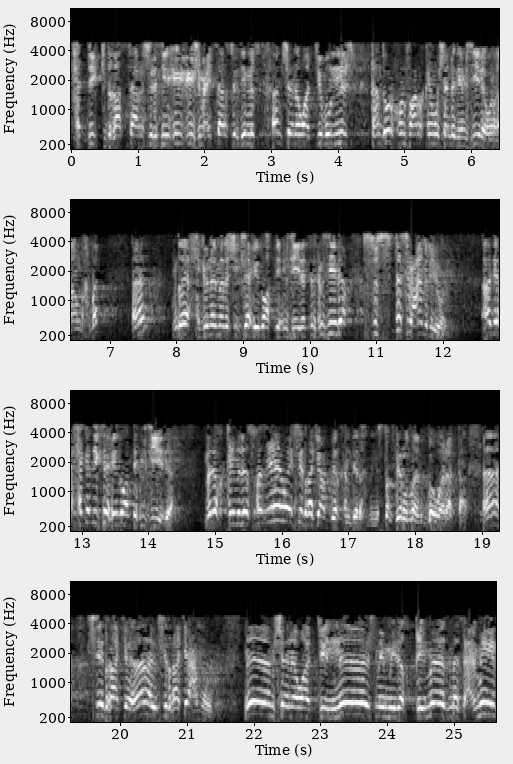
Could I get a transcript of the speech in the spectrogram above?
حد يكتب غاس سار شريف يجمع سار شريف الناس امشي أنا واجبوا النش كندور خون فارقين واش عندنا مزيلة وأنا غنخبر ها؟ ندغير حقنا ماذا شي كلاهي فيه مزيده مزيده 6 7 مليون. هذه الحاجة ديك كلاهي به مزيده مالا قيم ذا سخاز ايوا يشيد غاكا عبير خندير خدم استغفر الله بقوة ها؟ شيد غاكا ها؟ يشيد غاكا عمود. ما مشانا واتجناش من ميدا قيمات ما تعميد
